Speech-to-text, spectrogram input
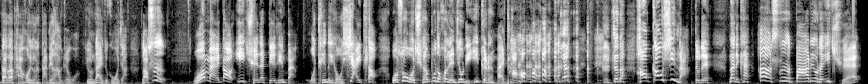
到了盘后以后他打电话给我，用赖就跟我讲：“老师，我买到一拳的跌停板。”我听了以后，我吓一跳。我说我全部的会员就你一个人买到，真的好高兴呐、对不对？那你看二四八六的一拳，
